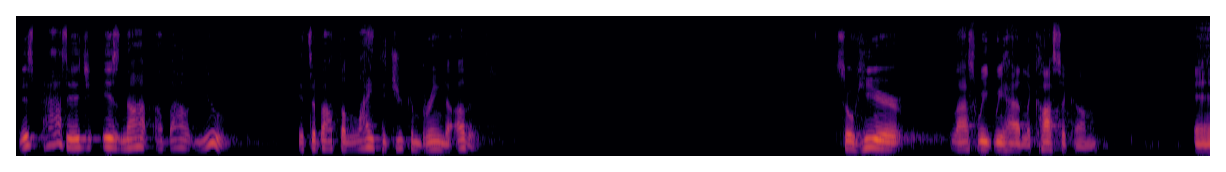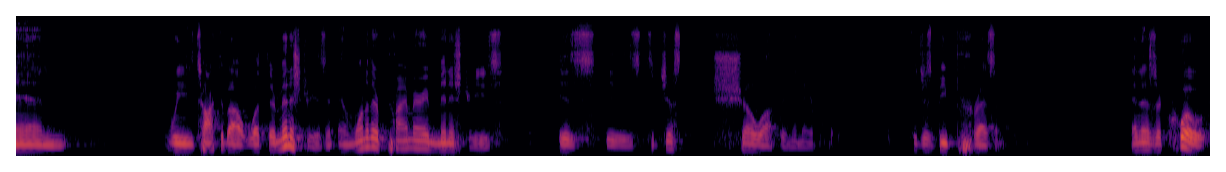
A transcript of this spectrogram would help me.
This passage is not about you, it's about the light that you can bring to others. So here, last week we had La Casa come, and we talked about what their ministry is. And one of their primary ministries is, is to just show up in the neighborhood, to just be present. And there's a quote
